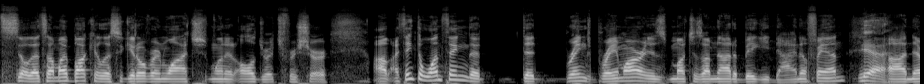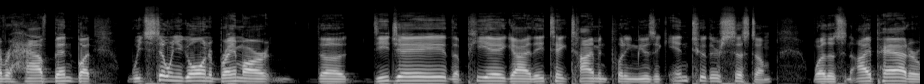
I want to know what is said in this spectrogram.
still, that's on my bucket list to get over and watch one at Aldrich for sure. Um, I think the one thing that that brings Braemar, as much as I'm not a big Edina fan, Yeah. uh, never have been, but we still when you go into Braemar, the DJ, the PA guy, they take time in putting music into their system, whether it's an iPad or,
